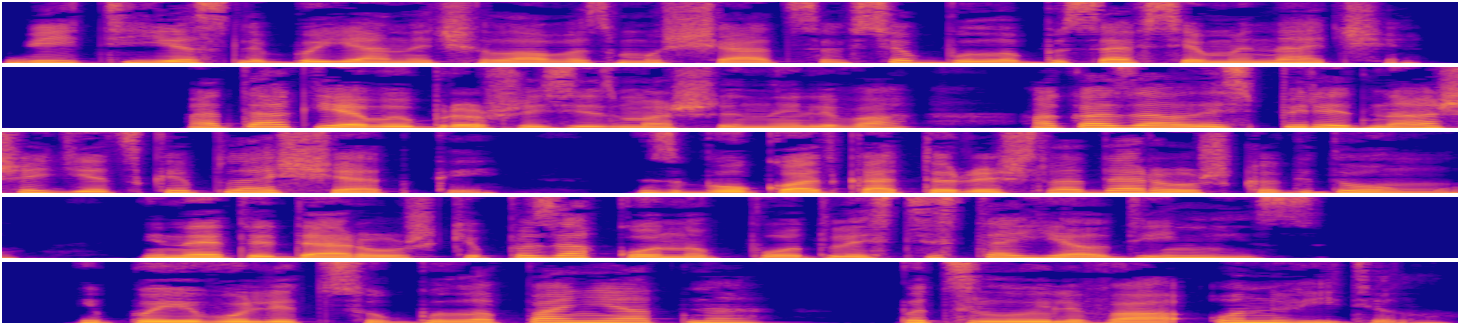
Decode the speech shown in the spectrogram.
Ведь если бы я начала возмущаться, все было бы совсем иначе. А так я, выбравшись из машины льва, оказалась перед нашей детской площадкой, сбоку от которой шла дорожка к дому, И на этой дорожке по закону подлости стоял Денис. И по его лицу было понятно, поцелуй льва он видел.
